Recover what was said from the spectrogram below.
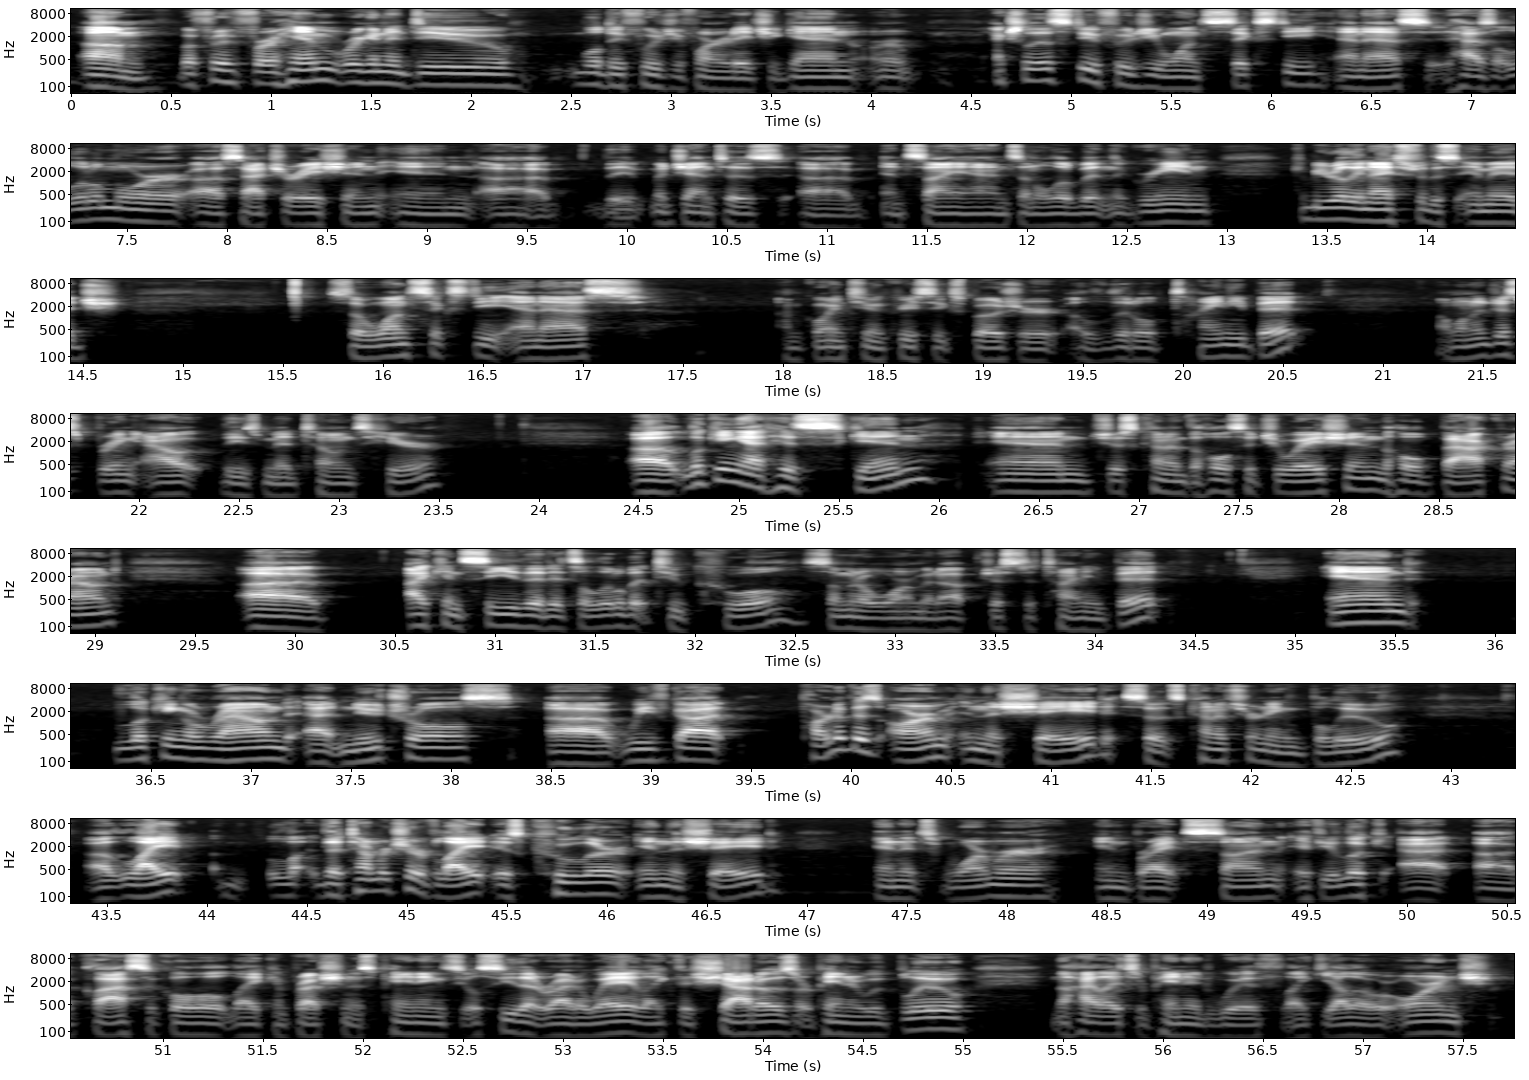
Um, but for, for him, we're going to do, we'll do Fuji 400H again, or actually let's do Fuji 160 NS. It has a little more uh, saturation in uh, the magentas uh, and cyans and a little bit in the green. It can be really nice for this image. So 160 NS, I'm going to increase the exposure a little tiny bit. I want to just bring out these midtones here. Uh, looking at his skin and just kind of the whole situation, the whole background, uh, I can see that it's a little bit too cool. So I'm going to warm it up just a tiny bit. And looking around at neutrals, uh, we've got part of his arm in the shade, so it's kind of turning blue. Uh, light, the temperature of light is cooler in the shade, and it's warmer in bright sun. If you look at uh, classical like impressionist paintings, you'll see that right away. Like the shadows are painted with blue, the highlights are painted with like yellow or orange,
